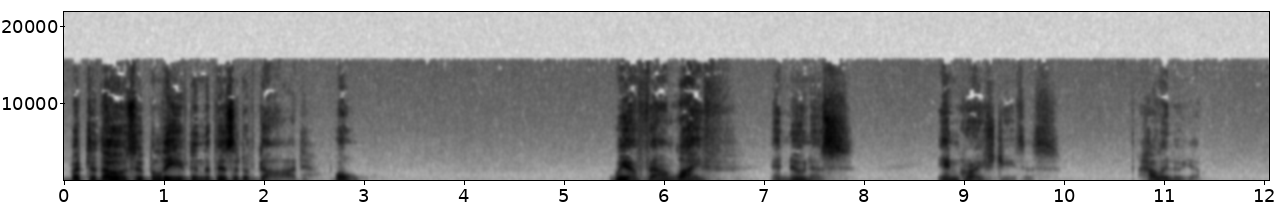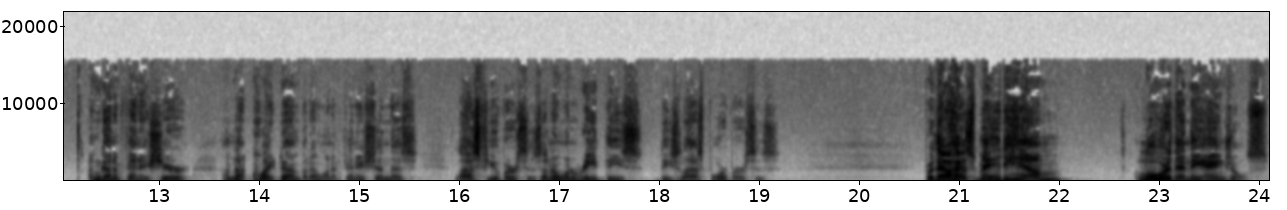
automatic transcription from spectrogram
But to those who believed in the visit of God, whoa, we have found life and newness in Christ Jesus. Hallelujah. I'm going to finish here. I'm not quite done, but I want to finish in this last few verses. I don't want to read these, these last four verses. For thou hast made him lower than the angels,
